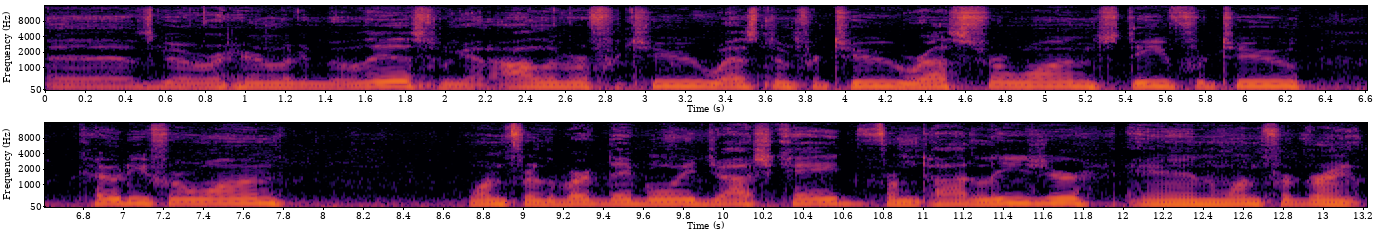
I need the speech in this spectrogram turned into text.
Uh, let's go over here and look at the list. We got Oliver for two, Weston for two, Russ for one, Steve for two, Cody for one. One for the birthday boy, Josh Cade from Todd Leisure, and one for Grant.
